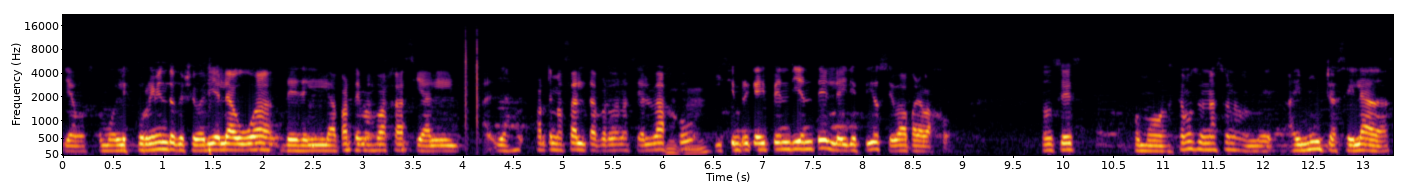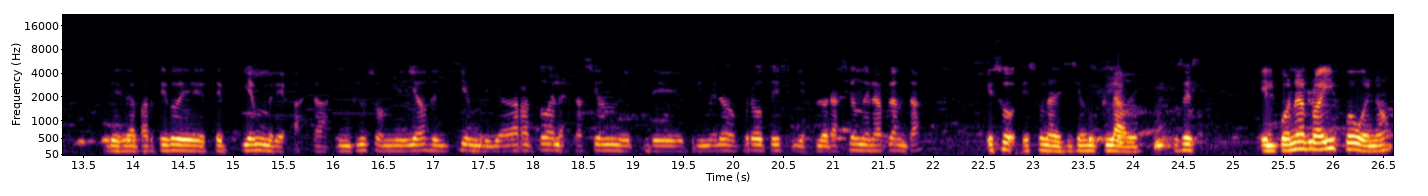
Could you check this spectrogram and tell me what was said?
digamos, como el escurrimiento que llevaría el agua desde la parte más baja hacia el, la parte más alta, perdón, hacia el bajo, y siempre que hay pendiente, el aire frío se va para abajo. Entonces, como estamos en una zona donde hay muchas heladas, desde a partir de septiembre hasta incluso mediados de diciembre y agarra toda la estación de, de primero brotes y exploración de la planta, eso es una decisión clave. Entonces, el ponerlo ahí fue bueno,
